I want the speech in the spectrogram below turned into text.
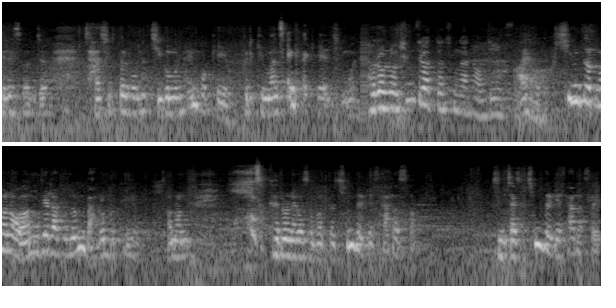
그래서 이제 자식들 보면 지금은 행복해요 그렇게만 생각해야지 뭐 결혼 후 힘들었던 순간은 언제셨어요? 아유 힘든 건 언제라고는 말을 못해요 저는 계속 결혼해서부터 힘들게 살았어 진짜 힘들게 살았어요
